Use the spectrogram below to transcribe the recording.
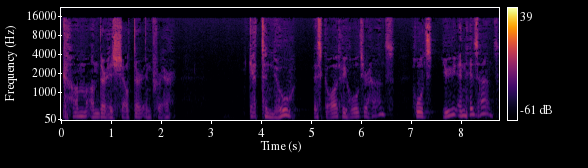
Come under His shelter in prayer. Get to know this God who holds your hands, holds you in His hands.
